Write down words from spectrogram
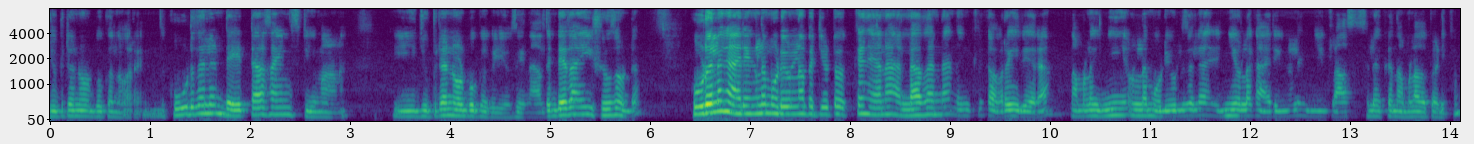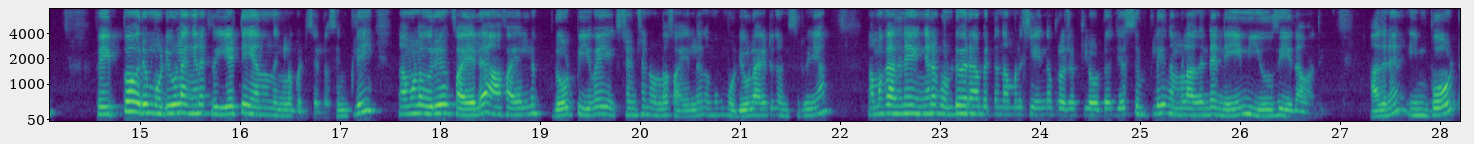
ജൂപ്പിറ്റർ നോട്ട്ബുക്ക് എന്ന് പറയുന്നത്. കൂടുതലും ഡേറ്റാ സയൻസ് ടീമാണ് ഈ ജൂപ്പിറ്റർ നോട്ട്ബുക്ക് ഒക്കെ യൂസ് ചെയ്യുന്നത്. അതിന്റെതായ ഇഷ്യൂസ് ഉണ്ട് കൂടുതൽ കാര്യങ്ങൾ മൊഡ്യൂളിനെ പറ്റിയിട്ടും ഒക്കെ ഞാൻ അല്ലാതെ തന്നെ നിങ്ങൾക്ക് കവർ ചെയ്ത് തരാം. നമ്മൾ ഇനിയുള്ള മൊഡ്യൂൾസിൽ ഇനിയുള്ള കാര്യങ്ങൾ ഇനി ക്ലാസ്സിലൊക്കെ നമ്മൾ അത് പഠിക്കും. അപ്പോൾ ഇപ്പോൾ ഒരു മൊഡ്യൂൾ എങ്ങനെ ക്രിയേറ്റ് ചെയ്യാമെന്ന് നിങ്ങൾ പഠിച്ചല്ലോ. സിംപ്ലി നമ്മൾ ഒരു ഫയൽ ആ ഫയലിന് ഡോട്ട് പി വൈ എക്സ്റ്റൻഷൻ ഉള്ള ഫയലിനെ നമുക്ക് മൊഡ്യൂളായിട്ട് കൺസിഡർ ചെയ്യാം. നമുക്ക് അതിനെ എങ്ങനെ കൊണ്ടുവരാൻ പറ്റും നമ്മൾ ചെയ്യുന്ന പ്രൊജക്റ്റിലോട്ട് ജസ്റ്റ് സിംപ്ലി നമ്മൾ അതിന്റെ നെയിം യൂസ് ചെയ്താൽ മതി. അതിന് ഇമ്പോർട്ട്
